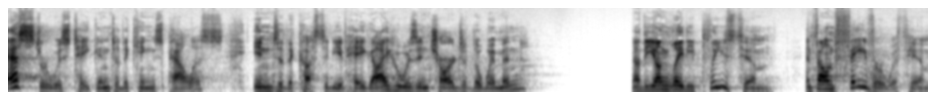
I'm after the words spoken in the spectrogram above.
Esther was taken to the king's palace into the custody of Hegai, who was in charge of the women. Now the young lady pleased him and found favor with him.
